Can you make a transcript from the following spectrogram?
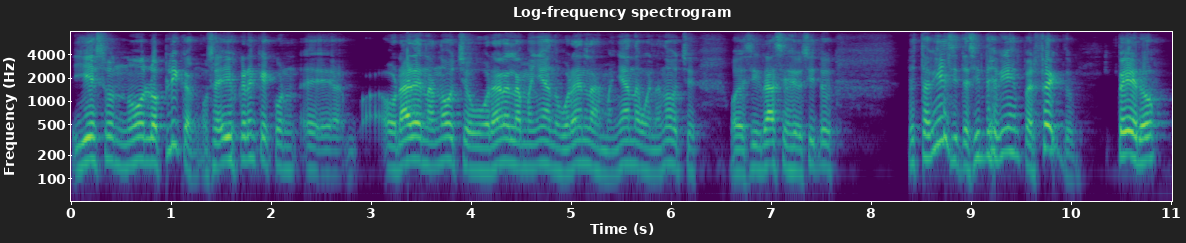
Y eso no lo aplican. O sea, ellos creen que con eh, orar en la noche o orar en la mañana, o orar en la mañana o en la noche, o decir gracias Diosito, está bien, si te sientes bien, perfecto. Pero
